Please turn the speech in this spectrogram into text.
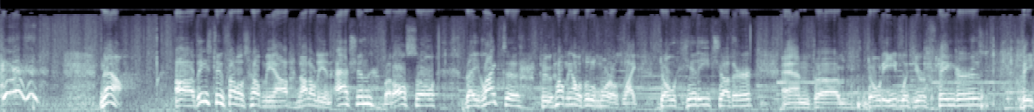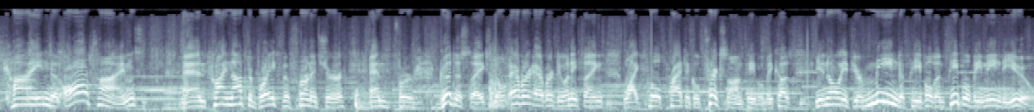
now, uh, these two fellows help me out, not only in action, but also they like to, to help me out with little morals like don't hit each other and uh, don't eat with your fingers. Be kind at all times and try not to break the furniture. And for goodness sakes, don't ever, ever do anything like pull practical tricks on people because, you know, if you're mean to people, then people be mean to you.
